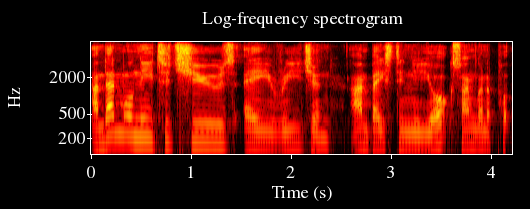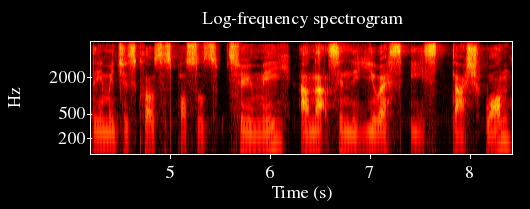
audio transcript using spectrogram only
And then we'll need to choose a region. I'm based in New York, so I'm going to put the image as close as possible to me, and that's in the US East-1.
